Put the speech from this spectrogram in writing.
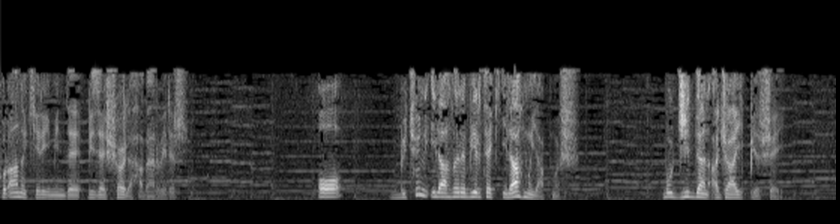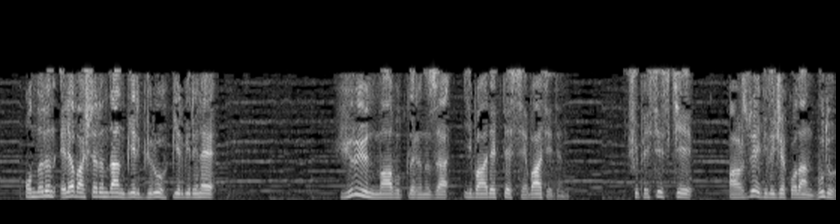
Kur'an-ı Kerim'inde bize şöyle haber verir. O bütün ilahları bir tek ilah mı yapmış? Bu cidden acayip bir şey. Onların elebaşlarından bir güruh birbirine yürüyün mabutlarınıza ibadette sebat edin. Şüphesiz ki arzu edilecek olan budur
